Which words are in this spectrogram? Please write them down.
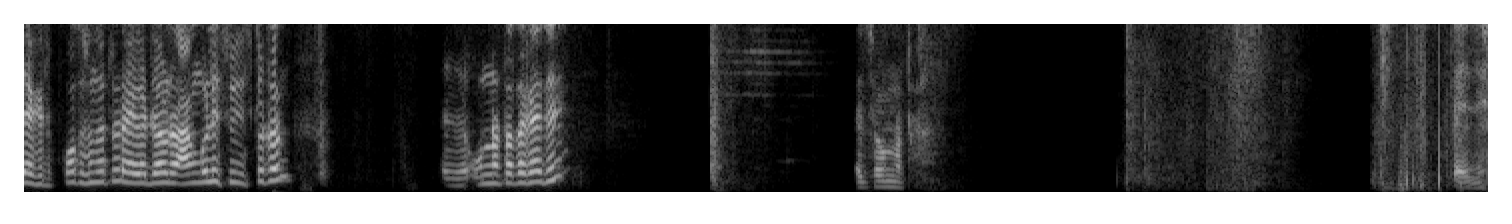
দেখেন কত সুন্দর রাঙ্গুলি সুইচ কটন। অন্যটা দেখাই দিই। এই যে অন্যটা এই যে।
